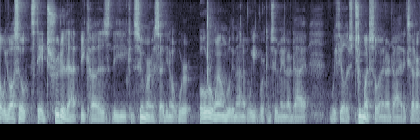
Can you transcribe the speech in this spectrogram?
but we've also stayed true to that because the consumer has said, you know, we're overwhelmed with the amount of wheat we're consuming in our diet. We feel there's too much soy in our diet, et cetera.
